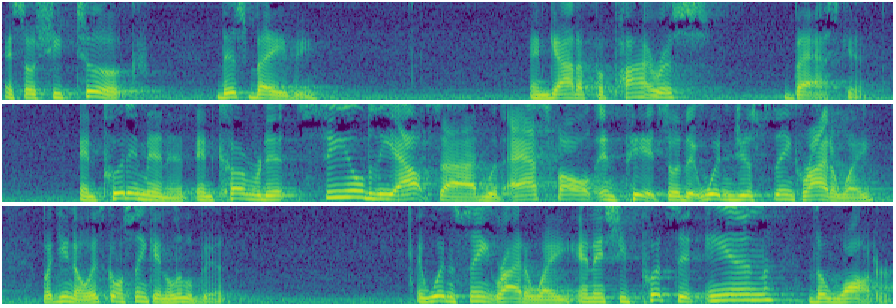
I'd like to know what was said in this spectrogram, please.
And so she took this baby and got a papyrus basket and put him in it and covered it, sealed the outside with asphalt and pitch so that it wouldn't just sink right away. But you know, it's going to sink in a little bit. It wouldn't sink right away. And then she puts it in the water.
